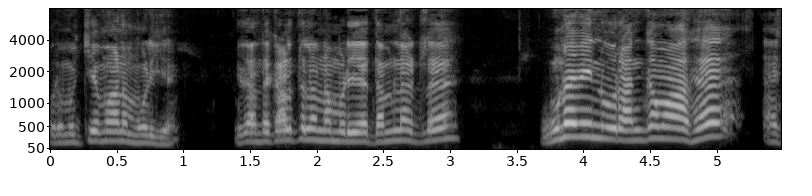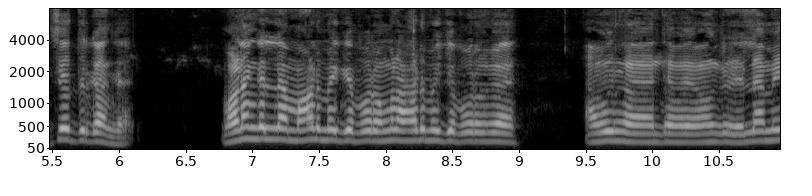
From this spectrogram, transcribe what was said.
ஒரு முக்கியமான மூலிகை. இது அந்த காலத்தில் நம்முடைய தமிழ்நாட்டில் உணவின் ஒரு அங்கமாக சேர்த்துருக்காங்க வனங்களில் மாடு மேய்க்க போகிறவங்களும் ஆடு மேய்க்க போகிறவங்க அவங்க அந்த அவங்க எல்லாமே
